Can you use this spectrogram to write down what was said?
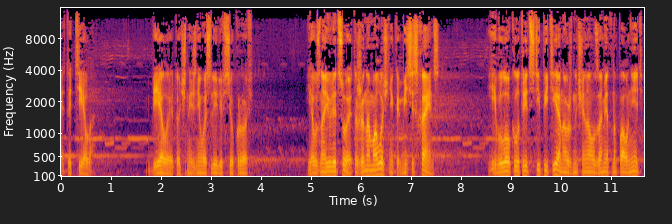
Это тело. Белое, точно из него слили всю кровь. Я узнаю лицо, это жена молочника, миссис Хайнс. Ей было около 35, она уже начинала заметно полнеть,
